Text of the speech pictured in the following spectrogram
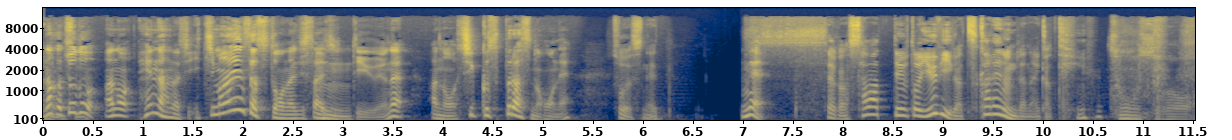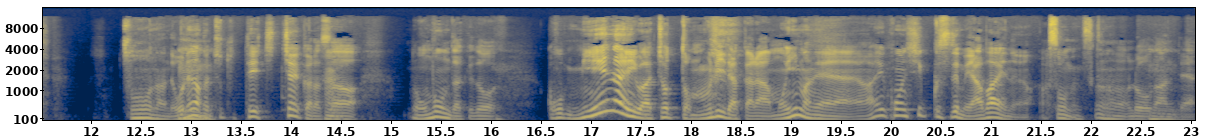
なんかちょうど、あの、変な話、1万円札と同じサイズっていうよね。あの、6プラスの方ね。そうですね。ね。だから触ってると指が疲れるんじゃないかっていう。そうそう。そうなんだ。俺なんかちょっと手ちっちゃいからさ、思うんだけど、こう見えないはちょっと無理だから、もう今ね、iPhone6 でもやばいのよ。あ、そうなんですか？うん、老眼で。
